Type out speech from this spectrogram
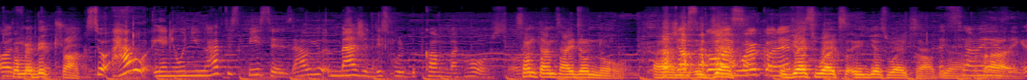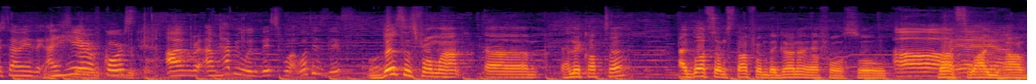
Oil from a big truck. So how, yani, when you have these pieces, how you imagine this will become a horse? Or Sometimes I don't know. Um, Just it go and work on it? It just works. It just works out. it's yeah. amazing. It's amazing. And here, of course, I'm, I'm happy with this one. What is this? This is from a um, helicopter. I got some stuff from the Ghana Air Force, so Oh, that's yeah, why you have.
